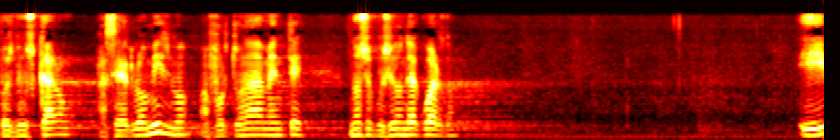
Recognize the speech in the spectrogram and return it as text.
pues buscaron hacer lo mismo. Afortunadamente no se pusieron de acuerdo. Y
